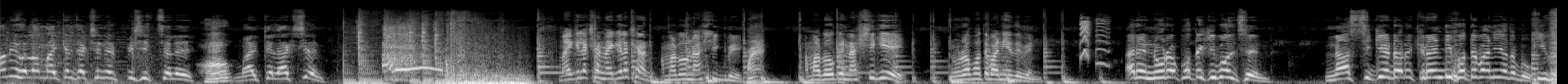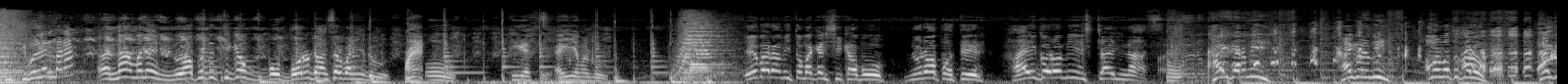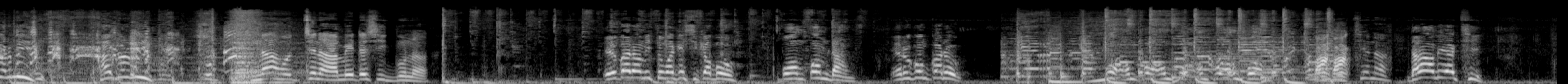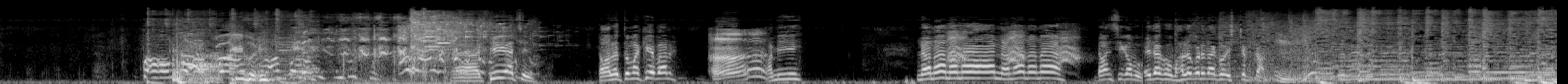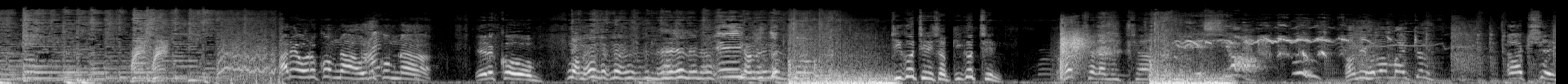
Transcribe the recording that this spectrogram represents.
আমি হলাম মাইকেল জ্যাকসনের পিসির ছেলে। Michael action Michael action Michael action আমার বউ নাচ শিখবে। আমার বউকে নাচ শিখিয়ে নোরা পথে বানিয়ে দেবেন। আরে নোরা ফতে কি বলছেন? নাচ শিখিয়ে ডাইরেক্ট র্যান্ডি ফতে বানিয়ে দেবো। কি বললেন বাড়া? না মানে নোরা ফতের থেকেও বড় ডান্সার বানিয়ে দেবো। ও ঠিক আছে এই আমার বউ। এবার আমি তোমাকে শিখাবো নোরা ফতের হাই গরমি স্টাইল নাচ। হাই গরমি হাই গরমি। আমার মতো করো। হাই করবি? হাই করবি? না হচ্ছে না আমি এটা শিখব না। এবার আমি তোমাকে শিখাবো পম পম ডান্স। এরকম করো। পম পম পম পম পম। হচ্ছে না। দাঁড়া আমি যাচ্ছি হ্যাঁ, ঠিক আছে। তাহলে তোমাকে এবার আমি না না না না না না না না। ডান্স শিখাবো। এই দেখো, ভালো করে দেখো স্টেপটা। আরে ওরকম না ওরকম না। এরকম। কি করছেন এসব? কি করছেন? আমি হলাম মাইকেল অ্যাকশন।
